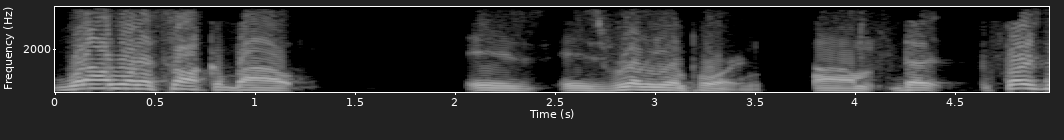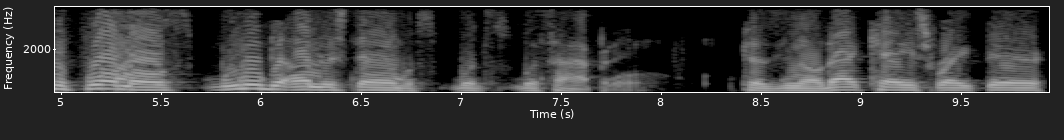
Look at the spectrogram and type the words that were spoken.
what I want to talk about is is really important. Um, the first and foremost, we need to understand what's what's what's happening because you know that case right there.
